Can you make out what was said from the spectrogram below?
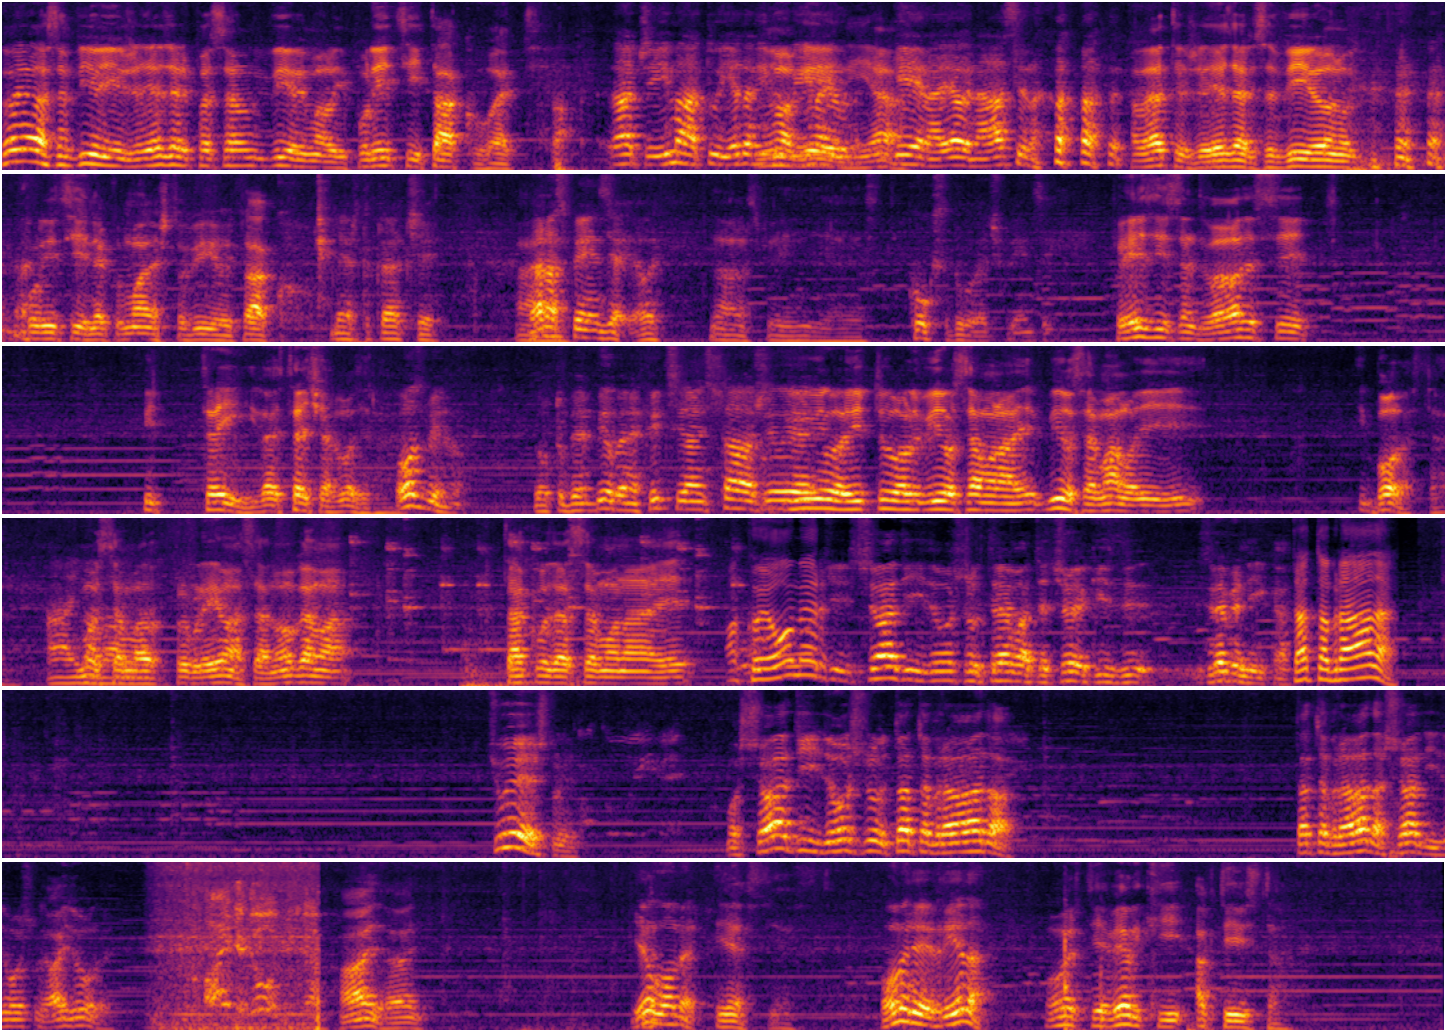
Pa ja sam bio i u željezari, pa sam bio imali i policiji i tako, eto. Znači ima tu jedan i Ima drugi imaju geni, ja. gena, jel, nasilno. Ali eto, u željezari sam bio, ono, u policiji neko manje što bio i tako. Nešto kraće. A, Danas penzija, jel? Danas penzija, jeste. Koliko se dugo već u penziji? Penziji sam 20 i 3, 23. godina. Ozbiljno. Jel tu bio beneficijan staž ili je... Bilo i tu, ali bio sam, onaj, bio sam malo i, i bolestan. A, Imao sam problema sa nogama, tako da sam onaj... Ako je Omer, Sad i došlo, trebate čovjek iz, iz Rebenika. tata Brada. Čuješ li? Ma šadi došlo, tata Brada. Tata Brada, šadi došlo, ajde dole. Ajde dođi. Ajde, ajde. Jel Omer? Jest, jest. Omer je vrijedan. Omer ti je veliki aktivista.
